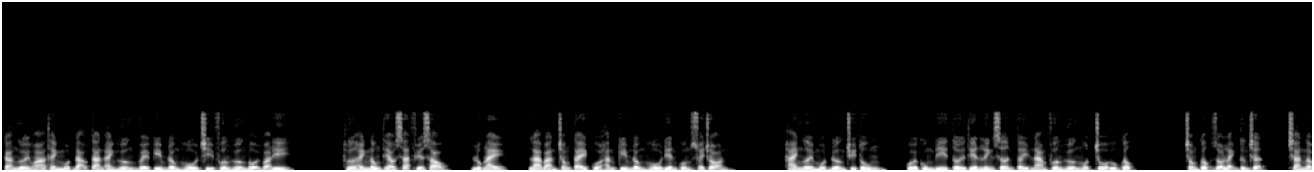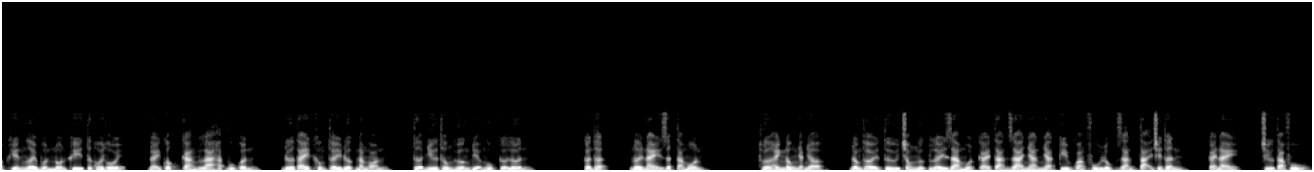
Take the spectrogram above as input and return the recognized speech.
Cả người hóa thành một đạo tàn ảnh hướng về kim đồng hồ chỉ phương hướng vội vã đi. Hứa hành nông theo sát phía sau lúc này, la bàn trong tay của hắn kim đồng hồ điên cuồng xoay tròn. Hai người một đường truy tung, cuối cùng đi tới thiên linh sơn tây nam phương hướng một chỗ ưu cốc. Trong cốc gió lạnh từng trận, tràn ngập khiến người buồn nôn khí tức hôi thối, đáy cốc càng là hắc vụ quấn, đưa tay không thấy được năm ngón, tựa như thông hướng địa ngục cửa lớn. Cẩn thận, nơi này rất tà môn. Hứa hành nông nhắc nhở, đồng thời từ trong ngực lấy ra một cái tản ra nhàn nhạt kim quang phủ lục dán tại trên thân, cái này, trừ tà phù,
